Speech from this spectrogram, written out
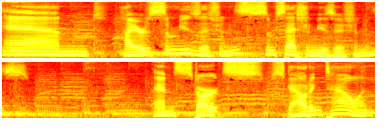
and hires some musicians, some session musicians, and starts scouting talent,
